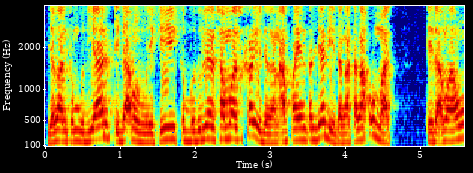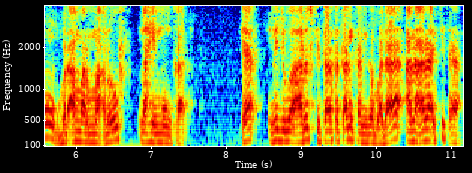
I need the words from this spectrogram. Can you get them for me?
Jangan kemudian tidak memiliki kepedulian sama sekali dengan apa yang terjadi di tengah-tengah umat. Tidak mau beramar ma'ruf nahi mungkar. Ya, ini juga harus kita tekankan kepada anak-anak kita.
